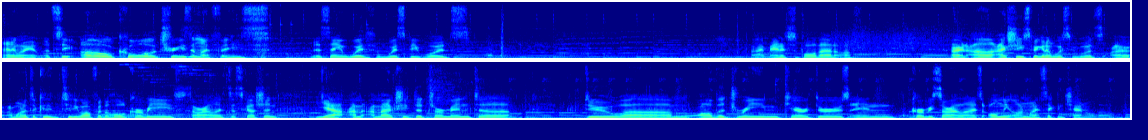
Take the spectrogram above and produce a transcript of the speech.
Anyway, let's see. Oh, cool. Trees in my face. This ain't Whis Whispy Woods. I managed to pull that off. Alright, uh, actually, speaking of Whispy Woods, I, I wanted to continue off with the whole Kirby Star Allies discussion. Yeah, I'm, I'm actually determined to do um, all the dream characters in Kirby Star Allies only on my second channel, though.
